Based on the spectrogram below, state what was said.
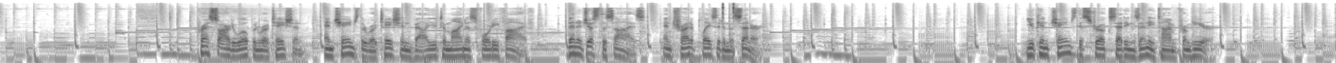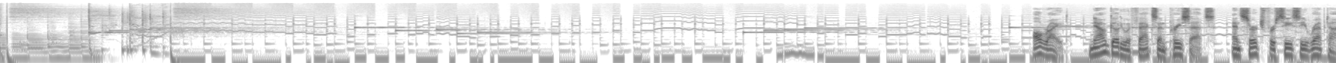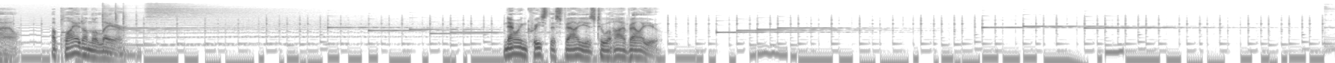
Press R to open rotation, and change the rotation value to minus 45. Then adjust the size, and try to place it in the center. You can change the stroke settings anytime from here. Alright, now go to Effects and Presets, and search for CC RepeTile. Apply it on the layer. Now increase this values to a high value.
